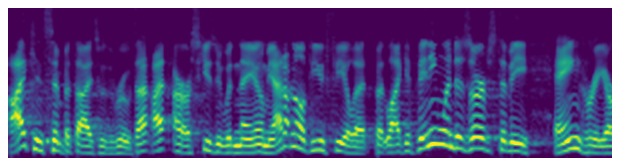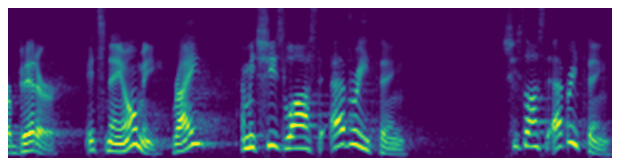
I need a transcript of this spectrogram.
I can sympathize with Ruth, I, I, or excuse me, with Naomi. I don't know if you feel it, but like if anyone deserves to be angry or bitter, it's Naomi, right? I mean, she's lost everything. She's lost everything.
